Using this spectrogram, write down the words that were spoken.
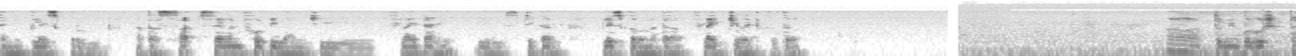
त्यांनी प्लेस करून आता सा सेवन फोर्टीला आमची फ्लाईट आहे. स्टिकर प्लेस करून आता फ्लाईटची वेट करतो. तुम्ही बघू शकता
